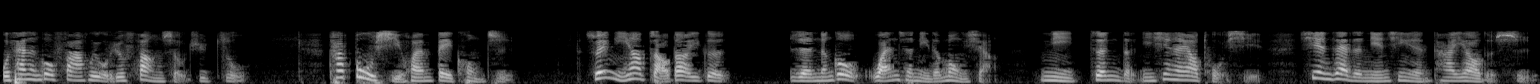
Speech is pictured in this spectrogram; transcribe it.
我才能够发挥，我就放手去做。他不喜欢被控制，所以你要找到一个人能够完成你的梦想。你真的，你现在要妥协。现在的年轻人他要的是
